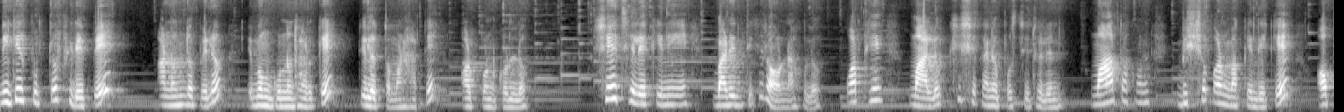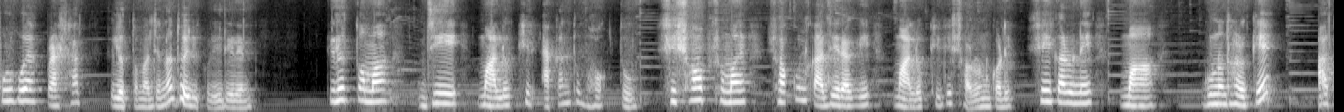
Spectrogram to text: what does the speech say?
নিজের পুত্র ফিরে পেয়ে আনন্দ পেল এবং গুণধরকে তিলোত্তমার হাতে অর্পণ করল। সে ছেলেকে নিয়ে বাড়ির দিকে রওনা হলো। পথে মা লক্ষ্মী সেখানে উপস্থিত হলেন। মা তখন বিশ্বকর্মাকে ডেকে অপূর্ব এক প্রাসাদ তিলোত্তমার জন্য তৈরি করিয়ে দিলেন। তিলোত্তমা যে মা লক্ষ্মীর একান্ত ভক্ত, সে সব সময় সকল কাজের আগে মা লক্ষ্মীকে স্মরণ করে। সেই কারণে মা গুণধরকে আজ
